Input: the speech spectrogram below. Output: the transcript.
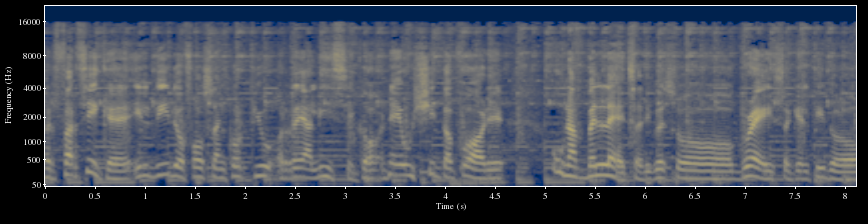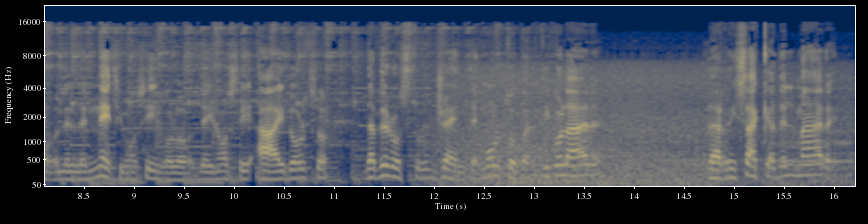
per far sì che il video fosse ancora più realistico. Ne è uscita fuori una bellezza di questo Grace, che è il titolo dell'ennesimo singolo dei nostri idols, davvero struggente, molto particolare. La risacca del mare,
